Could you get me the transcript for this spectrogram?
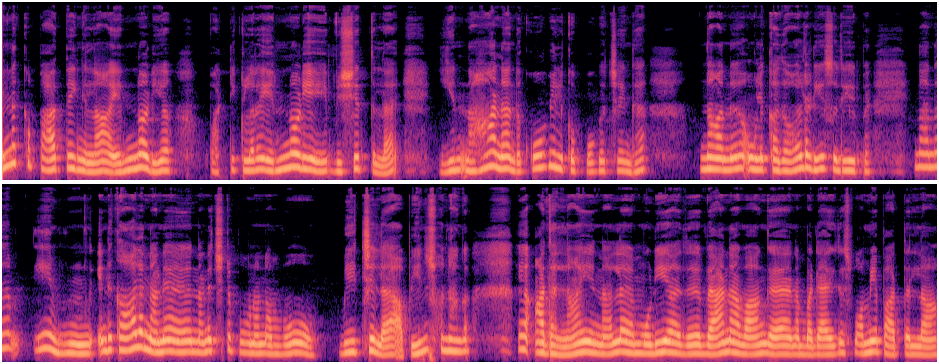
எனக்கு பார்த்தீங்களா என்னுடைய பர்டிகுலராக என்னுடைய விஷயத்தில் என் நான் அந்த கோவிலுக்கு போகச்சேங்க. நான் உங்களுக்கு அது ஆல்ரெடியே சொல்லியிருப்பேன். நான் ஏன் இந்த காலை நான் நினச்சிட்டு போனோம் நம்ம பீச்சில் அப்படின்னு சொன்னாங்க. அதெல்லாம் என்னால் முடியாது. வேணாம் வாங்க. நம்ம டேரக்டாக சுவாமியை பார்த்துடலாம்.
